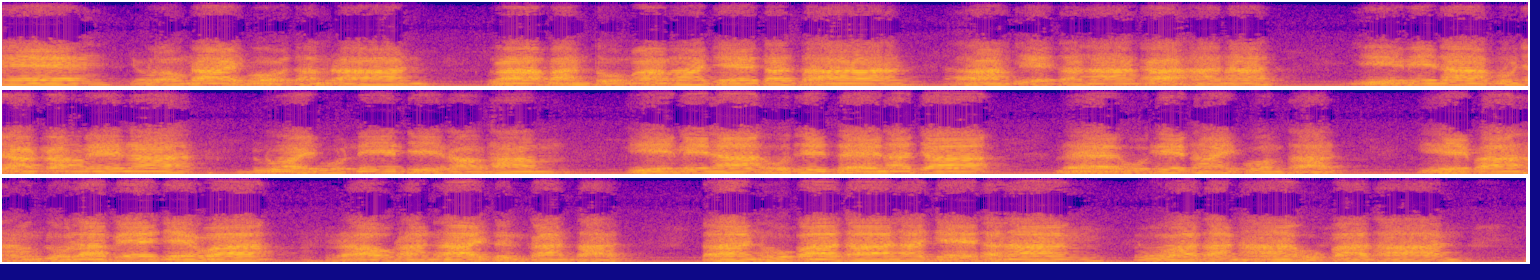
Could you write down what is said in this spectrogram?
จงได้ผู้สำราญกราปันตุมามาเจตสาตามเจตนาข้าอานัตยิมินาปุญญากรรมเมนะ ด้วยบุญนี้ที่เราทำ อิมินาอุทิเทนะจาและอุทิศให้พวงสัตว์อิปังตุลาเปเจวะ เราพรันได้ซึ่งการตัดตานอุปาทานาเจตนัง ตัวตันหาอุปาทาน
